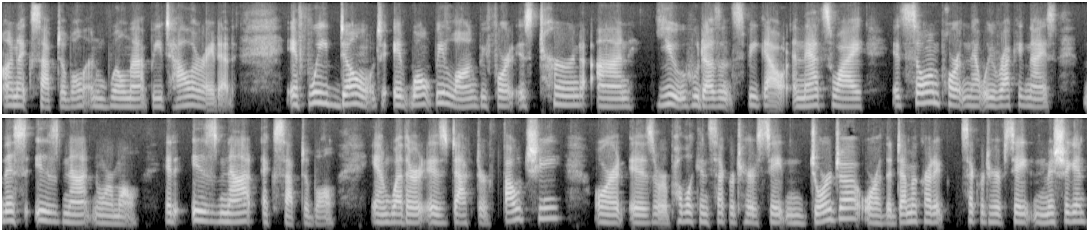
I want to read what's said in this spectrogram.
unacceptable and will not be tolerated. If we don't, it won't be long before it is turned on you who doesn't speak out. And that's why it's so important that we recognize this is not normal. It is not acceptable. And whether it is Dr. Fauci or it is a Republican Secretary of State in Georgia or the Democratic Secretary of State in Michigan,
